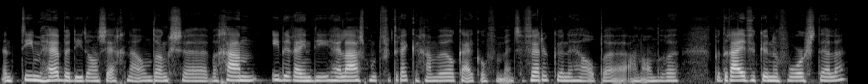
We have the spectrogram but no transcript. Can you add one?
een team hebben die dan zegt, nou ondanks, we gaan iedereen die helaas moet vertrekken, gaan we wel kijken of we mensen verder kunnen helpen, aan andere bedrijven kunnen voorstellen.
